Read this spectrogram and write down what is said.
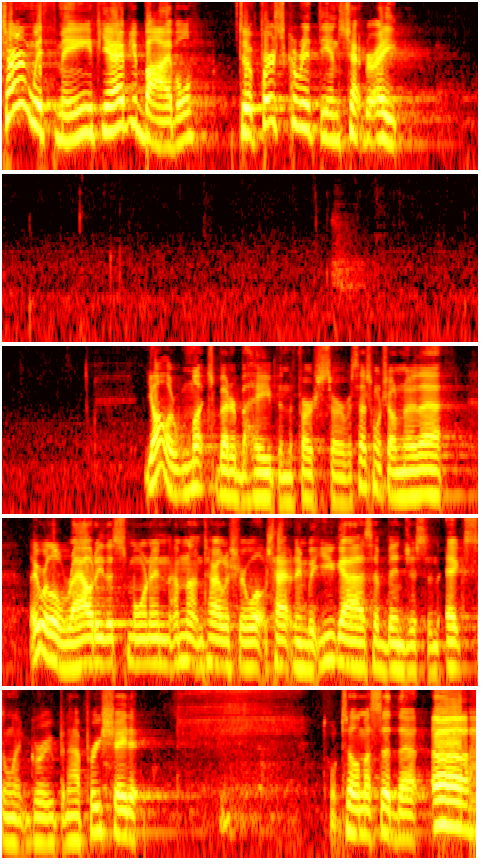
Turn with me, if you have your Bible, to 1 Corinthians chapter 8. Y'all are much better behaved than the first service. I just want y'all to know that. They were a little rowdy this morning. I'm not entirely sure what was happening, but you guys have been just an excellent group, and I appreciate it. Don't tell them I said that. Uh,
